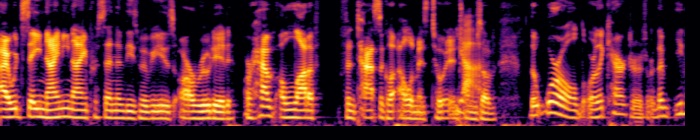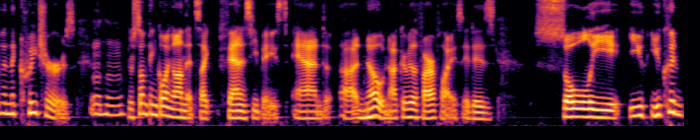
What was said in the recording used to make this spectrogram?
I would say 99% of these movies are rooted or have a lot of fantastical elements to it in Yeah. terms of the world or the characters or the even the creatures. Mm-hmm. There's something going on that's like fantasy based. And uh, no, not Grave of the Fireflies. It is solely you. You could.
